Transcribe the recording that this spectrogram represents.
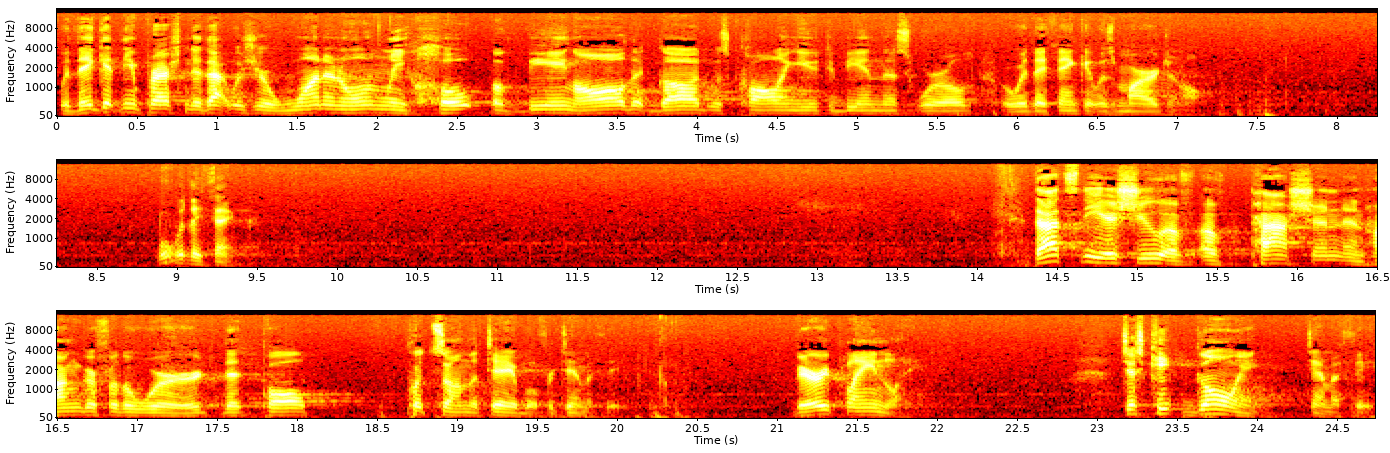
would they get the impression that that was your one and only hope of being all that God was calling you to be in this world, or would they think it was marginal? What would they think? That's the issue of, of passion and hunger for the word that Paul puts on the table for Timothy. Very plainly. Just keep going, Timothy.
